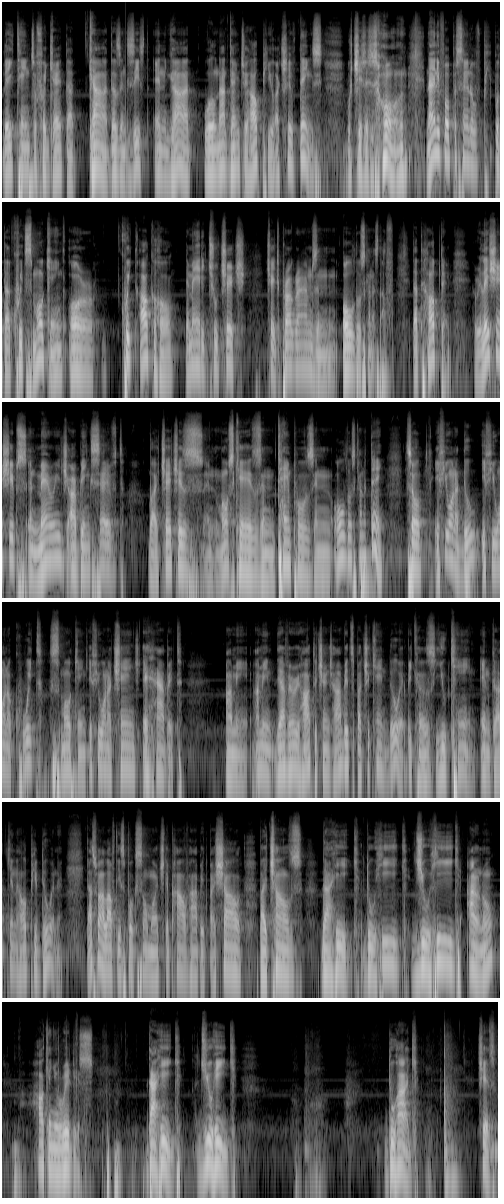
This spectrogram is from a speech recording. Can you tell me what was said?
they tend to forget that God doesn't exist and God will not going to help you achieve things, which is wrong. 94% of people that quit smoking or quit alcohol, they made it through church, church programs and all those kind of stuff that helped them. Relationships and marriage are being saved by churches and mosques and temples and all those kind of things. So if you want to do, if you want to quit smoking, if you want to change a habit, I mean, I mean, they are very hard to change habits, but you can't do it because you can, and God can help you doing it. That's why I love this book so much, The Power of Habit by Charles by Charles Duhigg, Duhigg, Duhigg. I don't know. How can you read this? Duhigg, Duhigg, Duhigg. Cheers.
